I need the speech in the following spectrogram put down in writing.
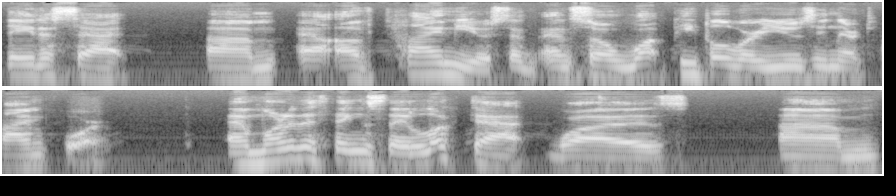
data set um, of time use, and, and so what people were using their time for. And one of the things they looked at was um,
